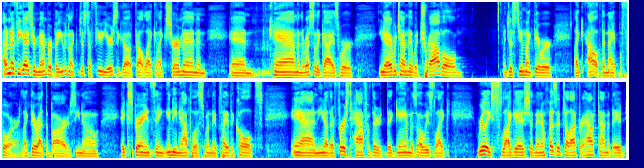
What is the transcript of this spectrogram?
I don't know if you guys remember, but even like just a few years ago, it felt like like Sherman and and Kam and the rest of the guys were, you know, every time they would travel it just seemed like they were like out the night before, like they were at the bars, you know, experiencing Indianapolis when they played the Colts. And, you know, their first half of their the game was always like really sluggish. And then it wasn't until after halftime that they'd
